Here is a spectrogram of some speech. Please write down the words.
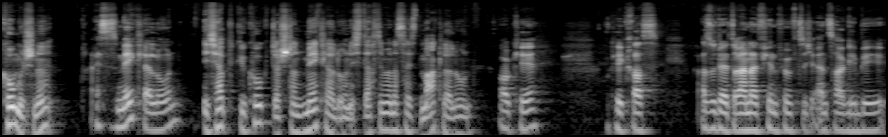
Komisch, ne? Heißt es Mäklerlohn? Ich habe geguckt, da stand Mäklerlohn. Ich dachte immer, das heißt Maklerlohn. Okay. Okay, krass. Also der 354 1 HGB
